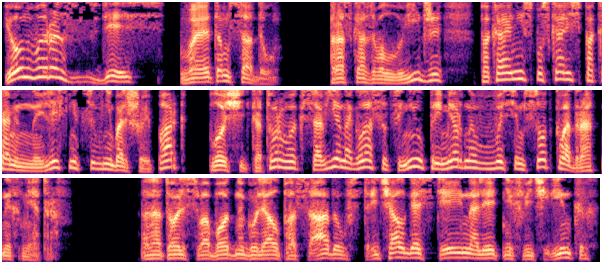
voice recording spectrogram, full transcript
и он вырос здесь, в этом саду. Рассказывал Луиджи, пока они спускались по каменной лестнице в небольшой парк, площадь которого Ксавье на глаз оценил примерно в 800 квадратных метров. Анатоль свободно гулял по саду, встречал гостей на летних вечеринках.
